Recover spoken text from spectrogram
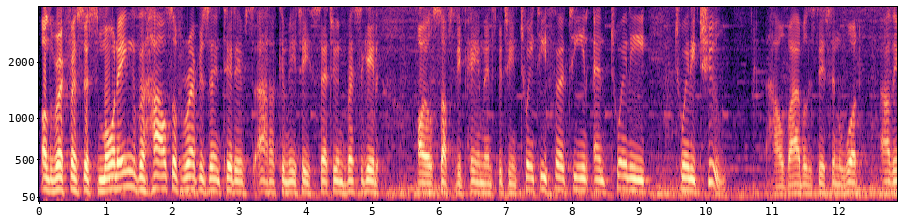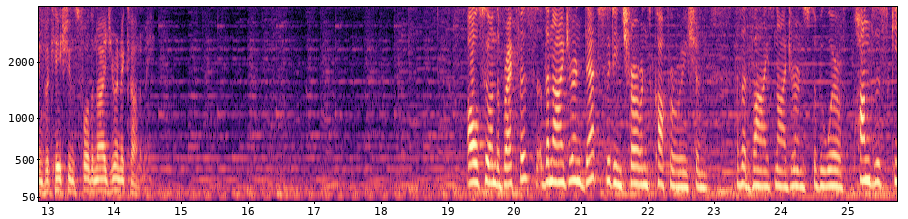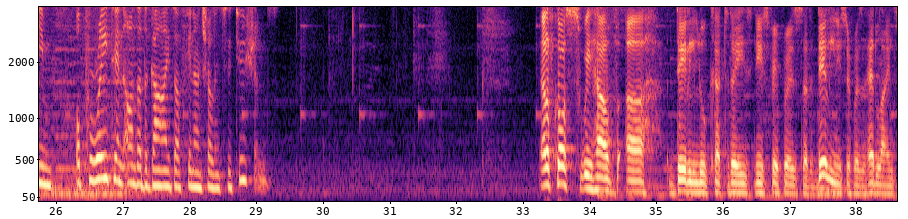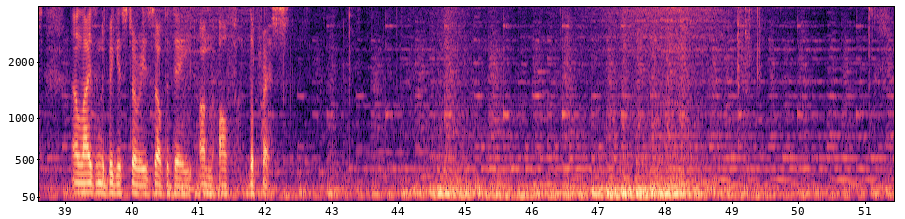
On the breakfast this morning, the House of Representatives ad hoc committee set to investigate oil subsidy payments between 2013 and 2022. How viable is this and what are the implications for the Nigerian economy? Also on the breakfast, the Nigerian Deposit Insurance Corporation has advised Nigerians to beware of Ponzi scheme operating under the guise of financial institutions. And of course, we have a daily look at today's newspapers, uh, the daily newspapers, headlines, analyzing the biggest stories of the day on Off the Press.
